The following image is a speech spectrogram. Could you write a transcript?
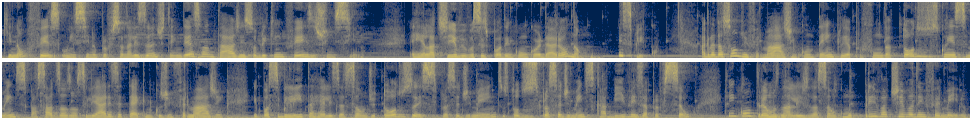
que não fez o ensino profissionalizante tem desvantagem sobre quem fez este ensino. É relativo e vocês podem concordar ou não. Explico. A graduação de enfermagem contempla e aprofunda todos os conhecimentos passados aos auxiliares e técnicos de enfermagem e possibilita a realização de todos esses procedimentos, todos os procedimentos cabíveis à profissão que encontramos na legislação como privativa do enfermeiro,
